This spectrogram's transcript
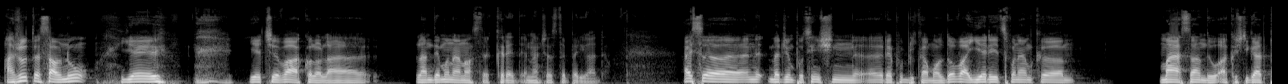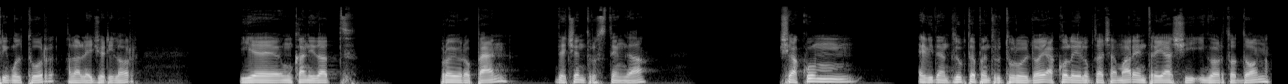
Ajută sau nu, e e ceva acolo la, la îndemâna noastră, cred, în această perioadă. Hai să mergem puțin și în Republica Moldova. Ieri îți spuneam că Maia Sandu a câștigat primul tur al alegerilor. E un candidat pro-european, de centru-stânga. Și acum, evident, luptă pentru turul 2. Acolo e lupta cea mare între ea și Igor Todon.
